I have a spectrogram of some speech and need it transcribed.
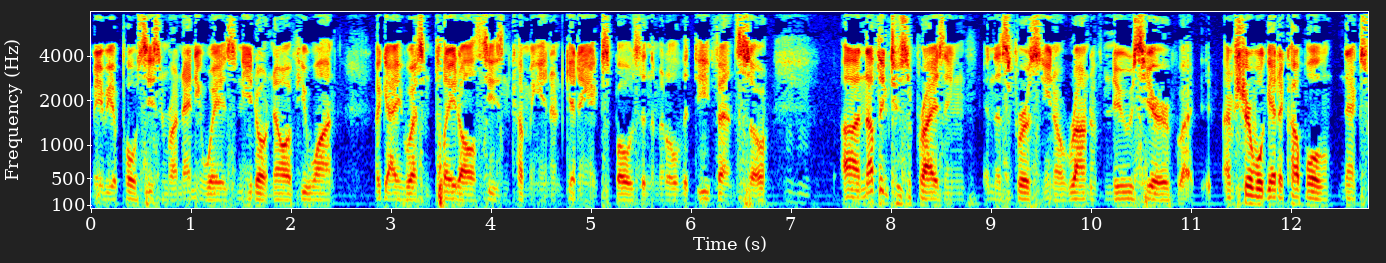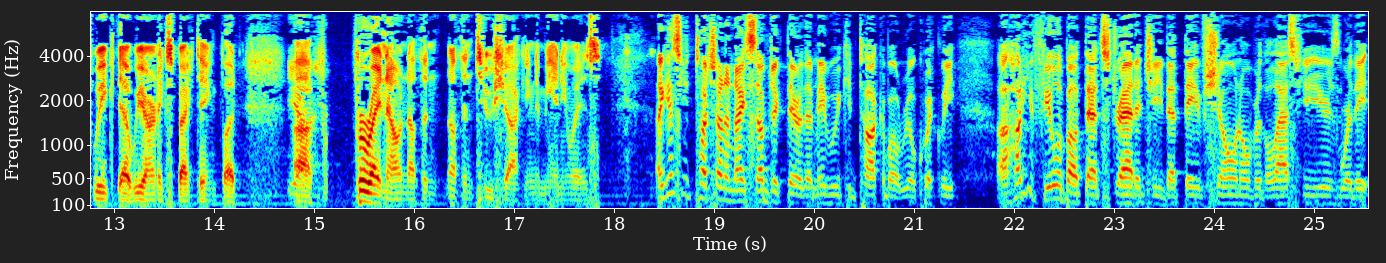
maybe a postseason run, anyways. And you don't know if you want a guy who hasn't played all season coming in and getting exposed in the middle of the defense. So. Mm-hmm. Uh, nothing too surprising in this first, you know, round of news here, but I'm sure we'll get a couple next week that we aren't expecting. But uh, for, for right now, nothing, nothing too shocking to me, anyways. I guess you touched on a nice subject there that maybe we could talk about real quickly. Uh, how do you feel about that strategy that they've shown over the last few years, where they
